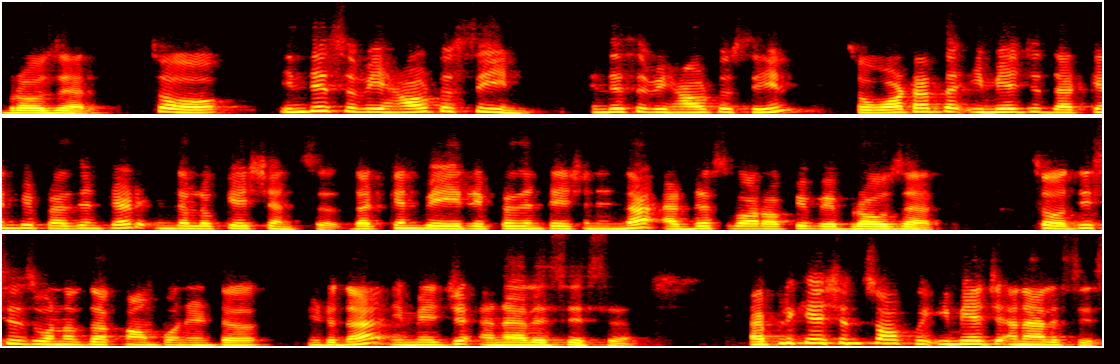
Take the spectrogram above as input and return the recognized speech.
browser. So in this we have to see, in this we have to see so what are the images that can be presented in the locations that can be representation in the address bar of a web browser. So this is one of the component uh, into the image analysis. Applications of image analysis.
